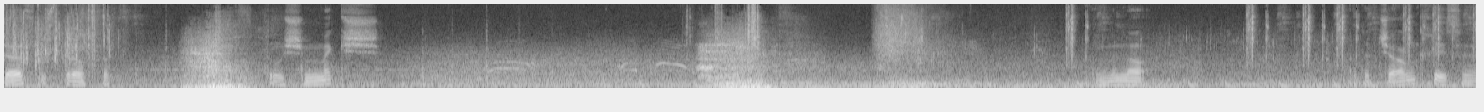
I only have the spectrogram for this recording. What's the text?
Schon öfters getroffen. Du schmeckst. Immer noch an den Junkies. äh,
